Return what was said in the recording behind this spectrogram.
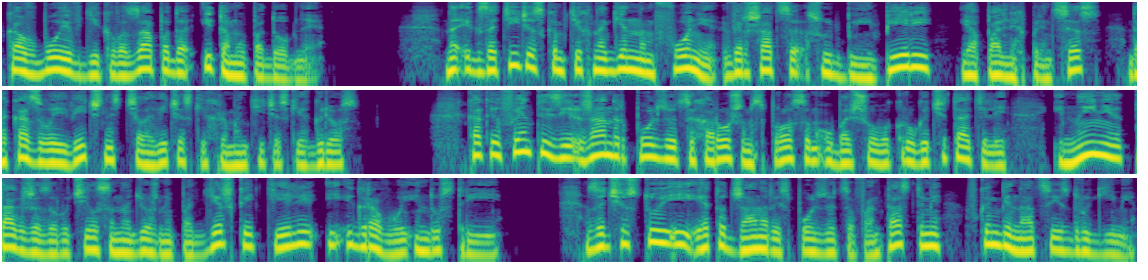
ковбоев Дикого Запада и тому подобное. На экзотическом техногенном фоне вершатся судьбы империй и опальных принцесс, доказывая вечность человеческих романтических грез. Как и фэнтези, жанр пользуется хорошим спросом у большого круга читателей и ныне также заручился надежной поддержкой теле- и игровой индустрии. Зачастую и этот жанр используется фантастами в комбинации с другими.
